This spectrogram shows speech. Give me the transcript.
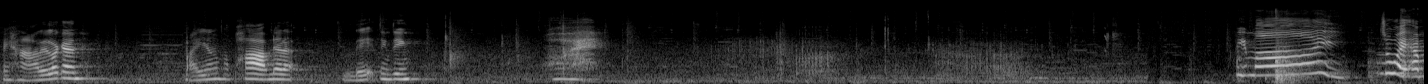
ไปหาเลยแล้วกัน ไปยังสภาพเนี่ยแหละ เละจริงๆเฮ้ยพี่ไม้ช่วยแอม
